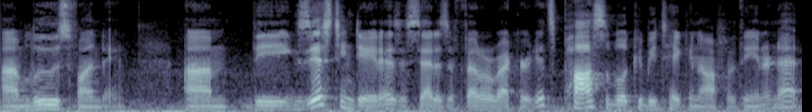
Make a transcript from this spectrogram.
um, lose funding. Um, the existing data, as I said, is a federal record. It's possible it could be taken off of the internet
